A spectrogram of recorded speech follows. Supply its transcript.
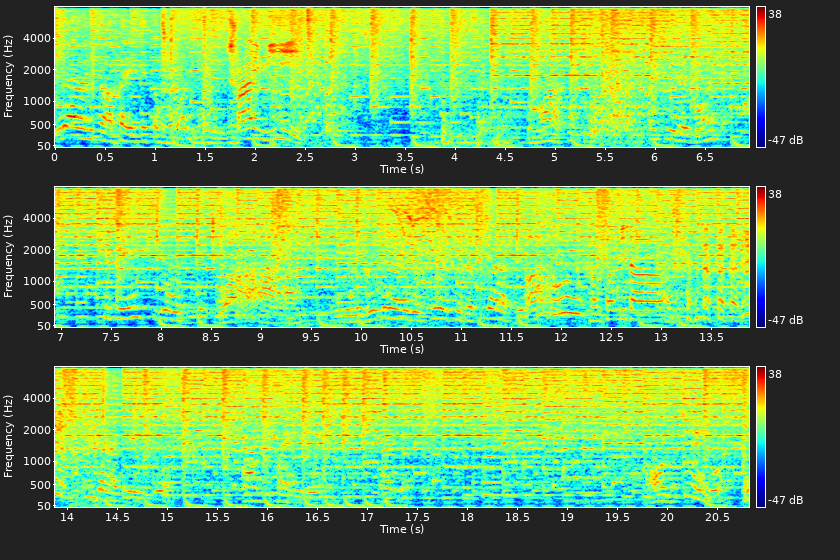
노래하는 거 아까 얘기했던 거? Try me. 뭐 하나 뽑지. 뽑지 앨범. 퀴즈, 퀴즈로 두개 와. 우리 흑인에도 수고했으니까 하나 드리고, 아우 감사합니다. 퀴즈 하나 드리고, 48개. 어, 이쁘네, 이거. 오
